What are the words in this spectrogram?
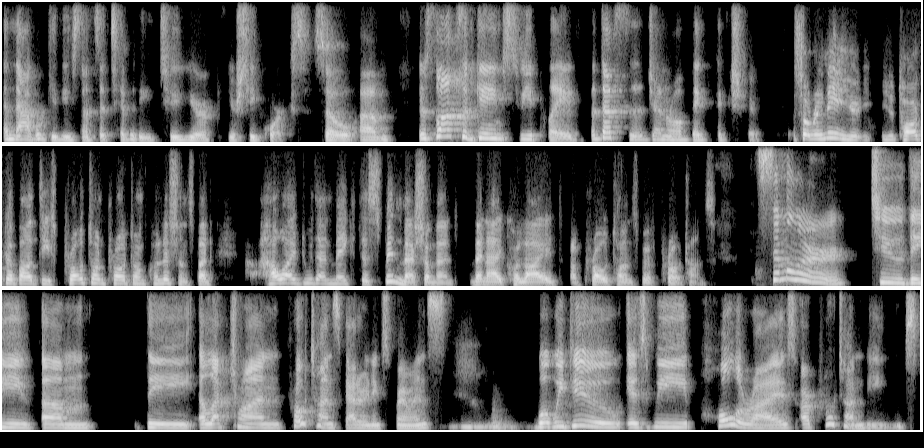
and that will give you sensitivity to your your sea quarks. So um, there's lots of games to be played, but that's the general big picture. So Renee, you, you talked about these proton-proton collisions, but how I do then make the spin measurement when I collide protons with protons? Similar to the um, the electron proton scattering experiments, what we do is we polarize our proton beams.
